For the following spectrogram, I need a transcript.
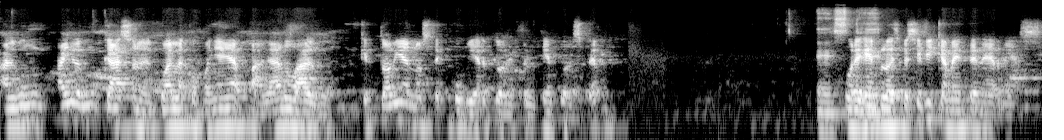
algún, hay algún caso en el cual la compañía haya pagado algo que todavía no esté cubierto dentro del tiempo de espera? Por este, ejemplo, específicamente en hernias.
